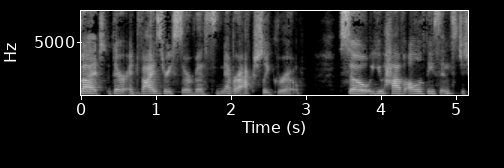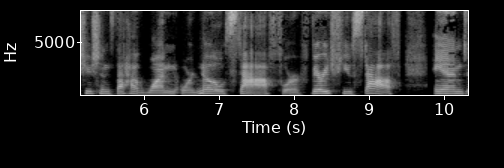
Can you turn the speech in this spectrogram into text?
but their advisory service never actually grew. So you have all of these institutions that have one or no staff or very few staff, and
